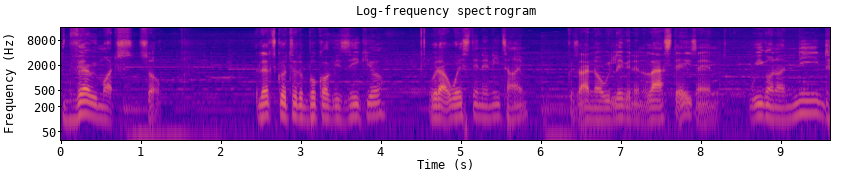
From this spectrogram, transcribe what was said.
Very much so. Let's go to the book of Ezekiel without wasting any time because I know we're living in the last days and we're going to need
